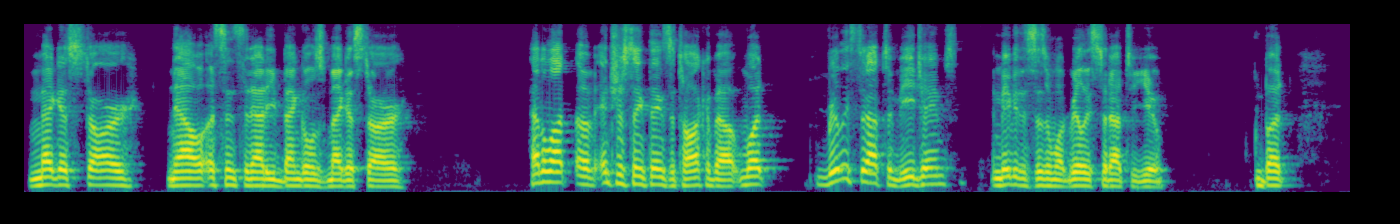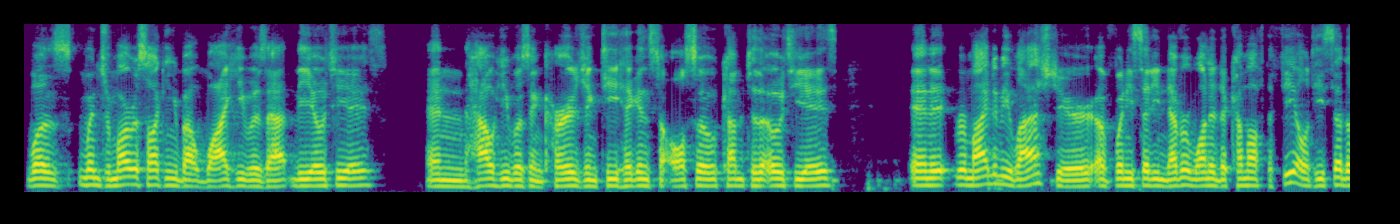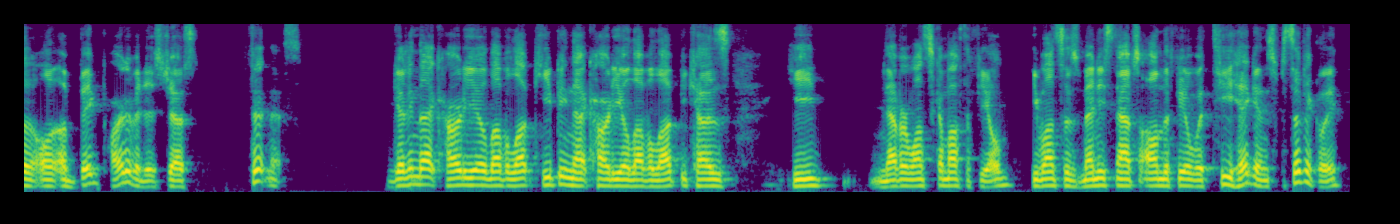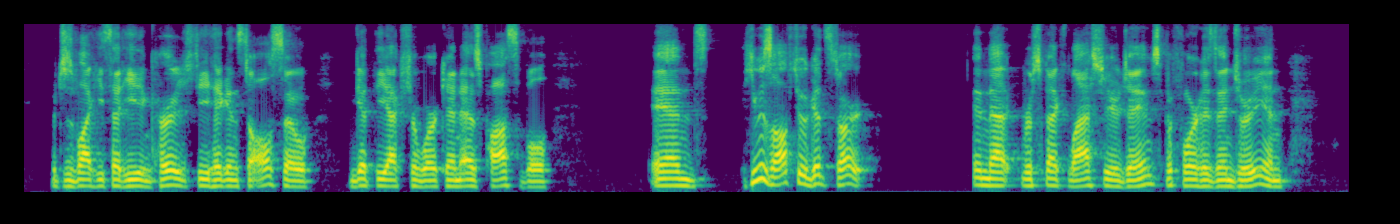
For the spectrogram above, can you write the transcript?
megastar, now a Cincinnati Bengals megastar, had a lot of interesting things to talk about. What really stood out to me, James, and maybe this isn't what really stood out to you, but was when Ja'Marr was talking about why he was at the OTAs and how he was encouraging Tee Higgins to also come to the OTAs. And it reminded me last year of when he said he never wanted to come off the field. He said a, a big part of it is just fitness, getting that cardio level up, keeping that cardio level up because he never wants to come off the field. He wants as many snaps on the field with Tee Higgins specifically, which is why he said he encouraged Tee Higgins to also get the extra work in as possible. And he was off to a good start in that respect last year, James, before his injury. And I'm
